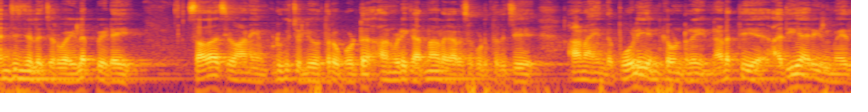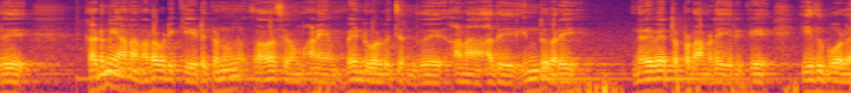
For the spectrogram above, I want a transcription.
அஞ்சஞ்சு லட்ச ரூபாய் இழப்பீடை சதாசிவ ஆணையம் கொடுக்க சொல்லி உத்தரவு போட்டு அதன்படி கர்நாடக அரசு கொடுத்துருச்சு. ஆனால் இந்த போலி என்கவுண்டரை நடத்திய அதிகாரிகள் மீது கடுமையான நடவடிக்கை எடுக்கணும்னு சதாசிவம் ஆணையம் வேண்டுகோள் வச்சிருந்தது. ஆனால் அது இன்று வரை நிறைவேற்றப்படாமலே இருக்குது இதுபோல்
